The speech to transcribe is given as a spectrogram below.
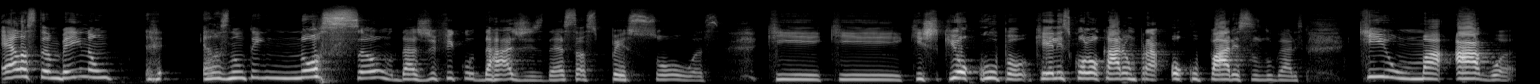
elas também não elas não têm noção das dificuldades dessas pessoas que, que, que, que ocupam, que eles colocaram para ocupar esses lugares. Que uma água,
